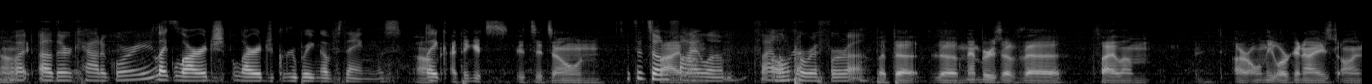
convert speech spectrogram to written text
Um, what other categories? Like large, large grouping of things. um, like I think it's it's its own, it's its own phylum. phylum, phylum Own- porifera. but the the members of the phylum are only organized on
